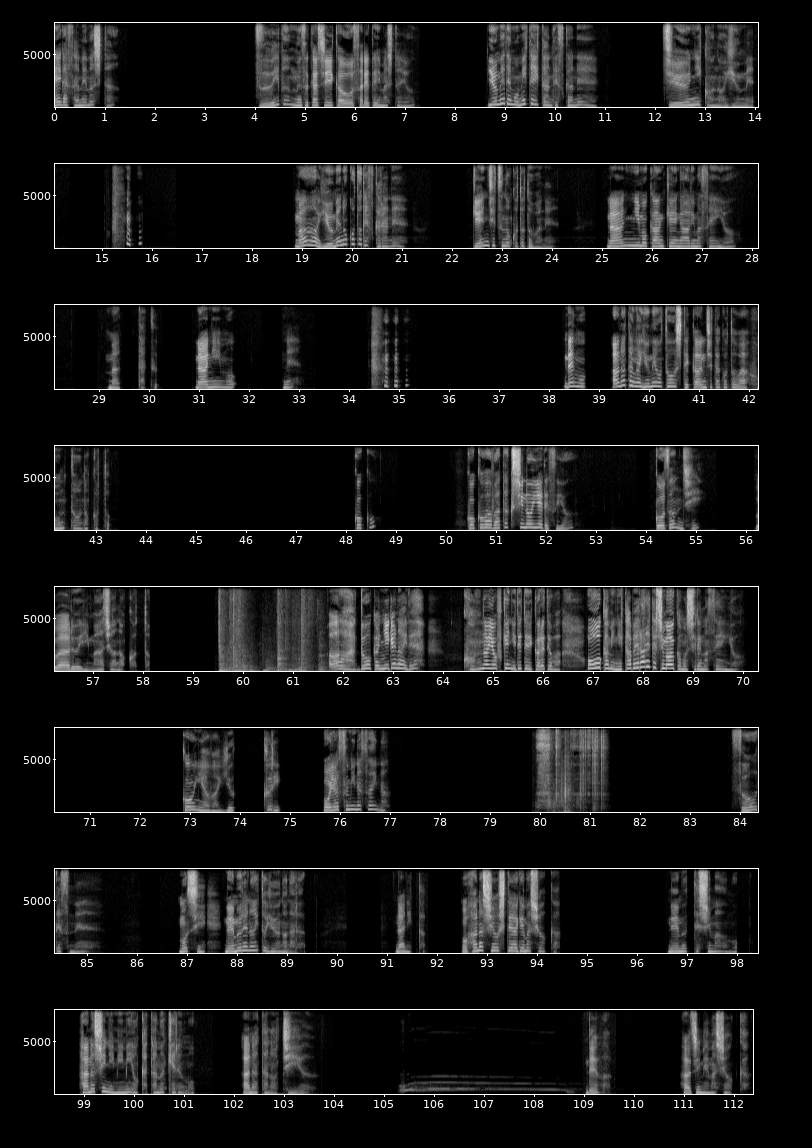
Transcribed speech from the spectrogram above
目が覚めました？ずいぶん難しい顔をされていましたよ。夢でも見ていたんですかね？十二個の夢。まあ、夢のことですからね。現実のこととはね、何にも関係がありませんよ。まったく、何も、ね。でも、あなたが夢を通して感じたことは本当のこと。ここ？ここは私の家ですよ。ご存知？悪い魔女のこと。ああ、どうか逃げないで。こんな夜更けに出て行かれては、狼に食べられてしまうかもしれませんよ。今夜はゆっくり、おやすみなさいな。そうですね。もし眠れないというのなら、何かお話をしてあげましょうか。眠ってしまうも、話に耳を傾けるも、あなたの自由。では、始めましょうか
